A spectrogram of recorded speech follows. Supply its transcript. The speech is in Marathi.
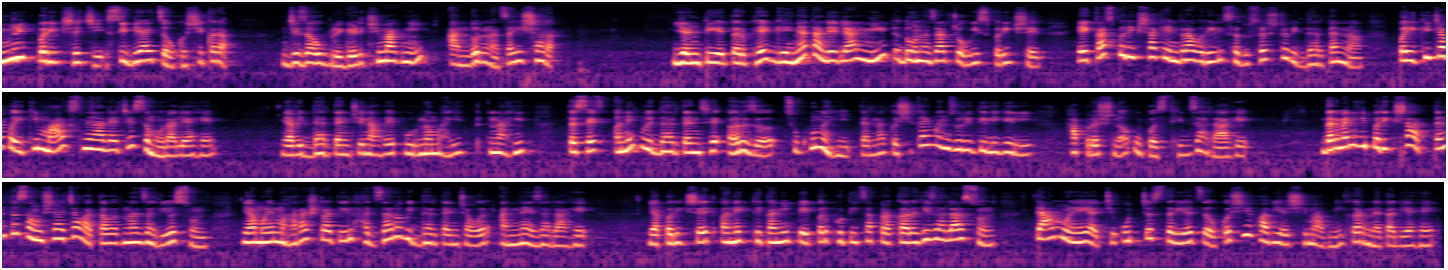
NEET परीक्षेची सीबीआय चौकशी करा. जिजाऊ ब्रिगेडची मागणी आंदोलनाचा इशारा. एन टी एतर्फे घेण्यात आलेल्या नीट दोन हजार चोवीस परीक्षेत एकाच परीक्षा केंद्रावरील सदुसष्ट विद्यार्थ्यांना पैकीच्या पैकी मार्क्स मिळाल्याचे समोर आले आहे. या विद्यार्थ्यांची नावे पूर्ण माहीत नाहीत तसेच अनेक विद्यार्थ्यांचे अर्ज चुकूनही त्यांना कशी काय मंजुरी दिली गेली हा प्रश्न उपस्थित झाला आहे. दरम्यान ही परीक्षा अत्यंत संशयाच्या वातावरणात झाली असून यामुळे महाराष्ट्रातील हजारो विद्यार्थ्यांच्यावर अन्याय झाला आहे. या परीक्षेत अनेक ठिकाणी पेपर फुटीचा प्रकारही झाला असून त्यामुळे याची उच्चस्तरीय चौकशी व्हावी अशी मागणी करण्यात आली आहे.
